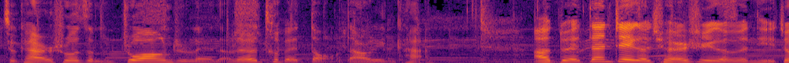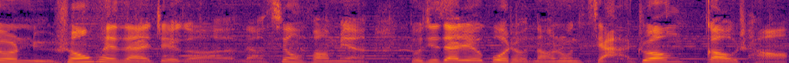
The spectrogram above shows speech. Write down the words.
就开始说怎么装之类的，我觉得特别逗，到时候给你看。啊，对，但这个确实是一个问题，就是女生会在这个两性方面，尤其在这个过程当中假装高潮，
